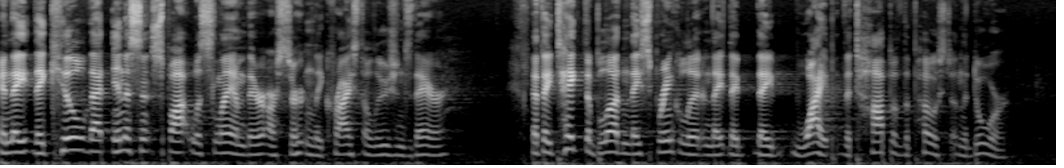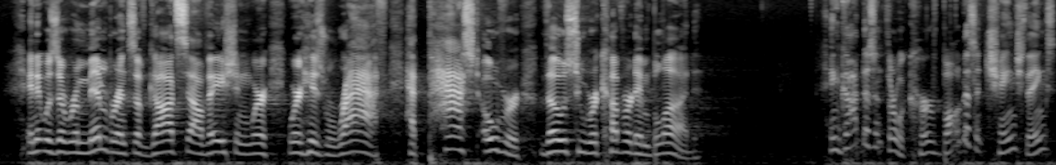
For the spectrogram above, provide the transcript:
and they, they kill that innocent, spotless lamb, there are certainly Christ allusions there. That they take the blood and they sprinkle it and they, they, they wipe the top of the post on the door And it was a remembrance of God's salvation where, where his wrath had passed over those who were covered in blood. And God doesn't throw a curveball, doesn't change things,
